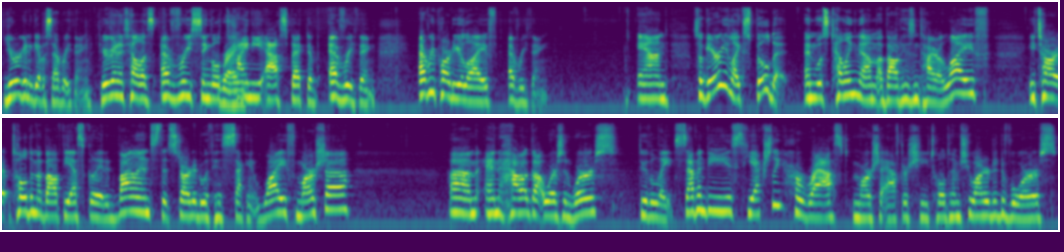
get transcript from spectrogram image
you're going to give us everything. You're going to tell us every single Right. tiny aspect of everything, every part of your life, everything. And so Gary like spilled it and was telling them about his entire life. He tar- told them about the escalated violence that started with his second wife, Marcia, um, and how it got worse and worse through the late 70s. He actually harassed Marcia after she told him she wanted a divorce.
